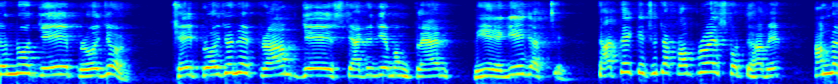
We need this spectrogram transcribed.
জন্য যে প্রয়োজন, সেই প্রয়োজনে ট্রাম্প যে স্ট্র্যাটেজি এবং প্ল্যান নিয়ে এগিয়ে যাচ্ছে, তাতে কিছুটা কম্প্রোমাইজ করতে হবে। আমরা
